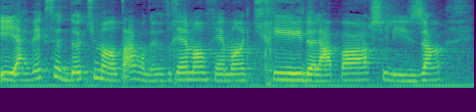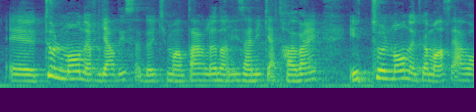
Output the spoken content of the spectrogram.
Et avec ce documentaire, on a vraiment, vraiment créé de la peur chez les gens. Euh, tout le monde a regardé ce documentaire-là dans les années 80 et tout le monde a commencé à avoir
